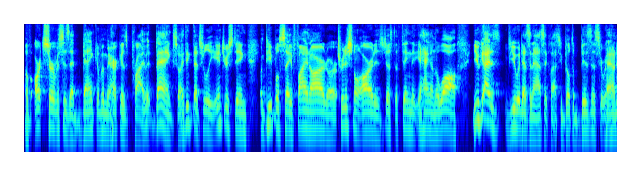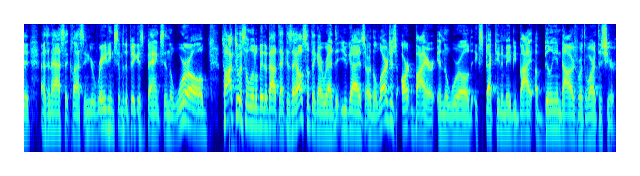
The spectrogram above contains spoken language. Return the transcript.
of art services at Bank of America's private bank. So I think that's really interesting. When people say fine art or traditional art is just a thing that you hang on the wall, you guys view it as an asset class. You built a business around it as an asset class, and you're rating some of the biggest banks in the world. Talk to us a little bit about that, because I also think I read that you guys are the largest art buyer in the world, expecting to maybe buy a billion dollars worth of art this year?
